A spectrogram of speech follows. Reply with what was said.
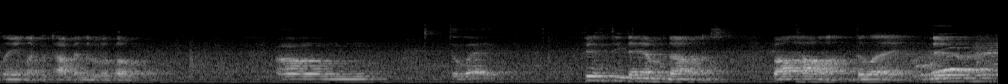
clean, like the top end of a vocal. Um, delay. Fifty damn dollars. Valhalla delay. New.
